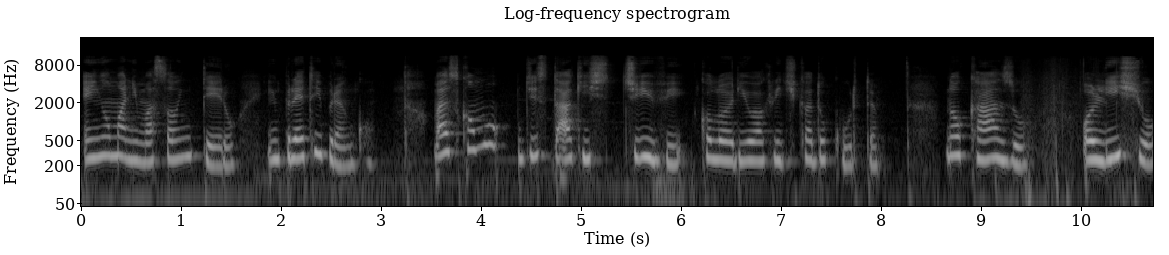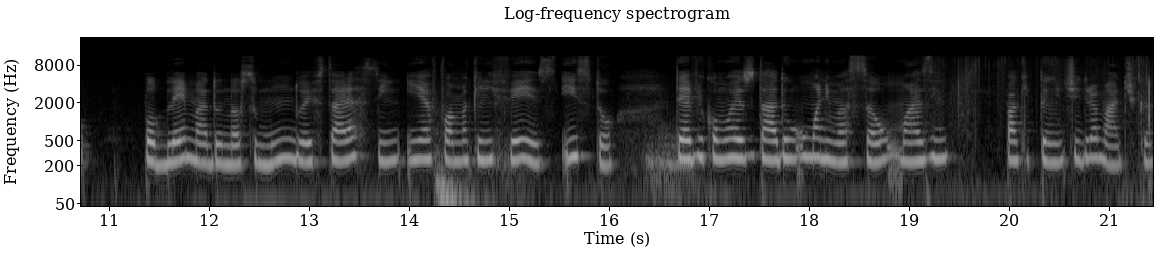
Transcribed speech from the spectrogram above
em uma animação inteiro, em preto e branco. Mas como destaque Steve coloriu a crítica do curta. No caso, o lixo problema do nosso mundo é estar assim e a forma que ele fez isto teve como resultado uma animação mais impactante e dramática.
